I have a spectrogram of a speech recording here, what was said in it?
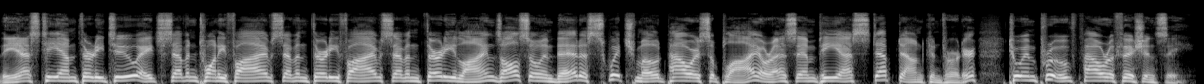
The STM32, H725, 735, 730 lines also embed a switch mode power supply or SMPS step down converter to improve power efficiency.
